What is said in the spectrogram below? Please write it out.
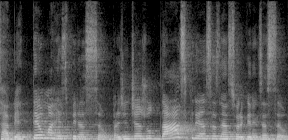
sabe? É ter uma respiração para a gente ajudar as crianças nessa organização.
